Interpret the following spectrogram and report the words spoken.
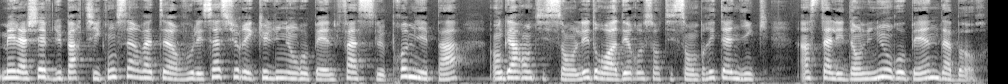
mais la chef du parti conservateur voulait s'assurer que l'Union européenne fasse le premier pas en garantissant les droits des ressortissants britanniques installés dans l'Union européenne d'abord.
